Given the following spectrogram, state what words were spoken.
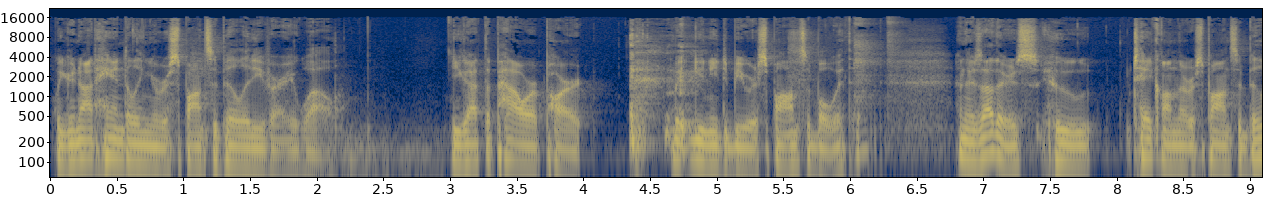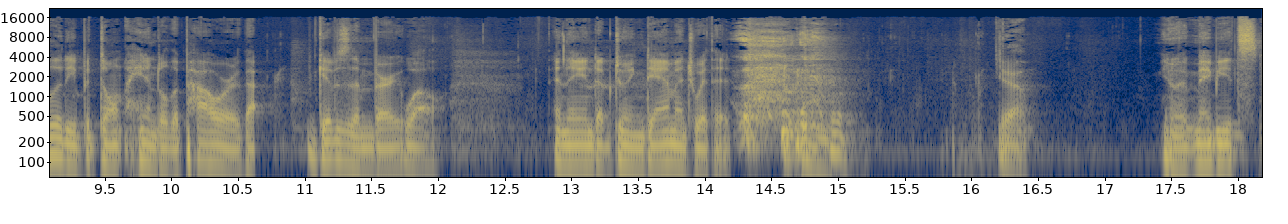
well, you're not handling your responsibility very well. You got the power part, but you need to be responsible with it. And there's others who take on the responsibility but don't handle the power that gives them very well. And they end up doing damage with it. Yeah. You know, maybe it's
